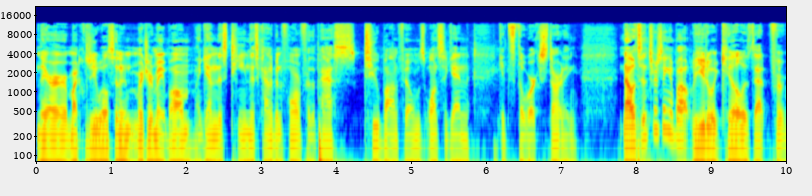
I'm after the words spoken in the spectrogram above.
they're Michael G. Wilson and Richard Maibaum. Again, this team that's kind of been formed for the past two Bond films once again gets the work starting. Now, what's interesting about View to a Kill is that for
